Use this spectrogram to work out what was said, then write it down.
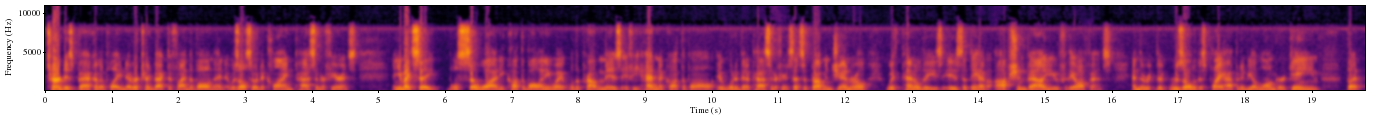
turned his back on the play, never turned back to find the ball, and it was also a declined pass interference. And you might say, well, so what? He caught the ball anyway. Well, the problem is, if he hadn't caught the ball, it would have been a pass interference. That's the problem in general with penalties is that they have option value for the offense. And the, the result of this play happened to be a longer gain. But,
